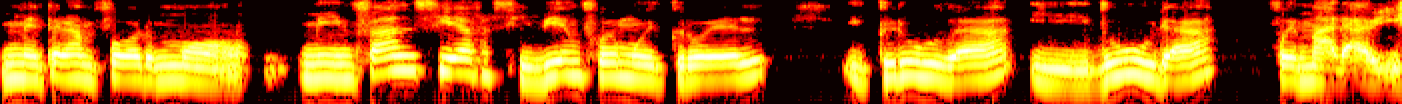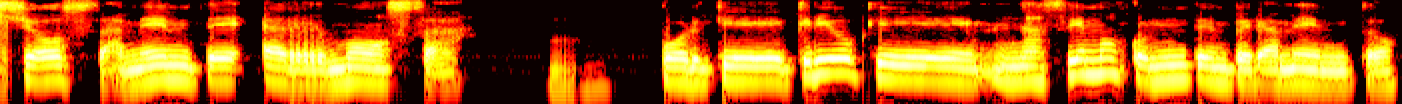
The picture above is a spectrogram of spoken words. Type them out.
me transformó. Mi infancia, si bien fue muy cruel y cruda y dura, fue maravillosamente hermosa. Porque creo que nacemos con un temperamento.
